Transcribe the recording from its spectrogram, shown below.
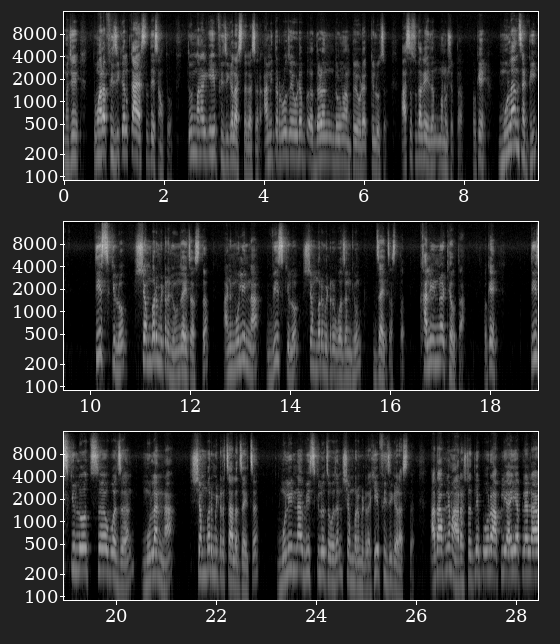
म्हणजे तुम्हाला फिजिकल काय असतं ते सांगतो. तुम्ही म्हणाल की हे फिजिकल असतं का सर आम्ही तर रोज एवढं दळण दळून आणतो एवढ्या किलोचं. असं सुद्धा काही जण म्हणू शकतात. ओके मुलांसाठी तीस किलो शंभर मीटर घेऊन जायचं असतं आणि मुलींना वीस किलो शंभर मीटर वजन घेऊन जायचं असतं. खाली न ठेवता ओके? तीस किलोचं वजन मुलांना शंभर मीटर चालत जायचं मुलींना वीस किलोचं वजन शंभर मीटर हे फिजिकल असतं. आता आपल्या महाराष्ट्रातले पोरं आपली आई आपल्याला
